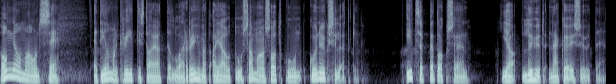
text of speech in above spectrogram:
Ongelma on se, että ilman kriittistä ajattelua ryhmät ajautuu samaan sotkuun kuin yksilötkin. Itsepetokseen ja lyhytnäköisyyteen.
